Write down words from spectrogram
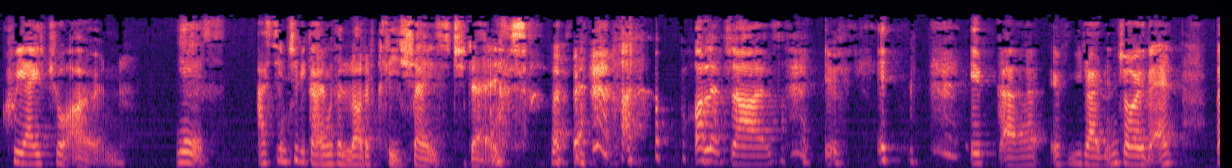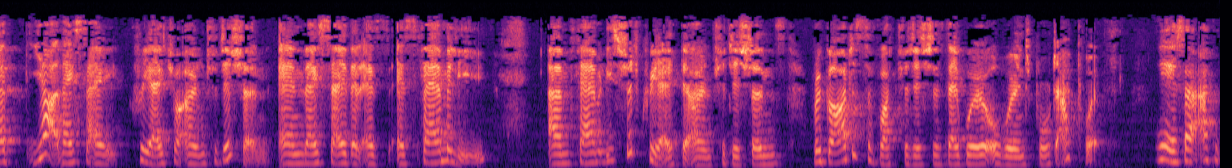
create your own. Yes. I seem to be going with a lot of cliches today. So I apologize if, if, if, uh, if you don't enjoy that. But yeah, they say create your own tradition and they say that as, as family, um, families should create their own traditions regardless of what traditions they were or weren't brought up with. Yes, I,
